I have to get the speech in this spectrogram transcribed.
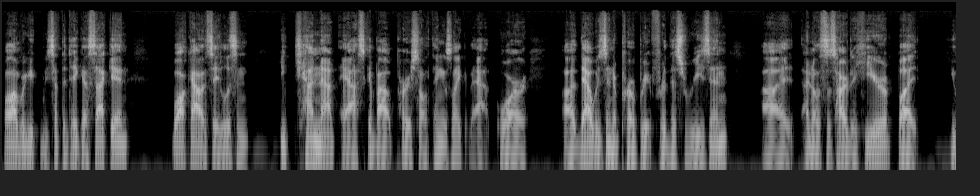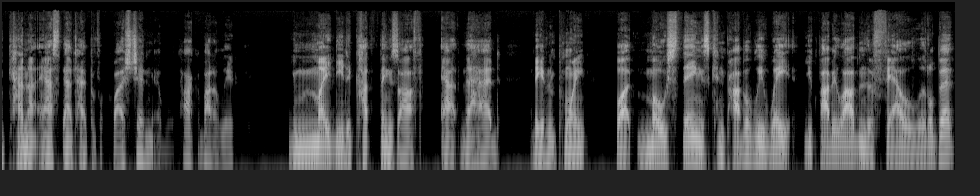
well, we, we just have to take a second, walk out and say, listen, you cannot ask about personal things like that, or uh, that was inappropriate for this reason. Uh, I know this is hard to hear, but you cannot ask that type of a question, and we'll talk about it later. You might need to cut things off at the head at a given point, but most things can probably wait. You probably allow them to fail a little bit,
